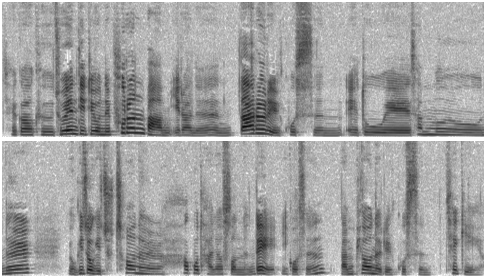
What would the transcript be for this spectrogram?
제가 그 조앤 디디온의 푸른 밤이라는 딸을 잃고 쓴 에도의 산문을 여기저기 추천을 하고 다녔었는데 이것은 남편을 잃고 쓴 책이에요.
